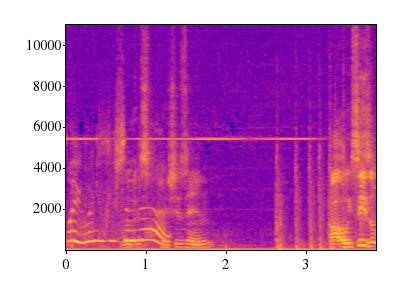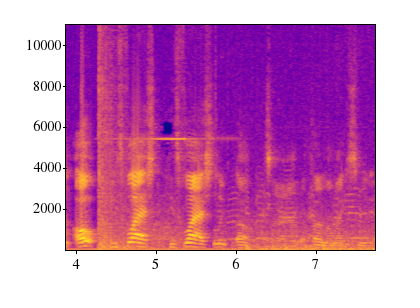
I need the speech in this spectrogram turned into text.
Wait, when did you say Lucas that? pushes in. Uh oh, he sees him. Oh, he's flashed. He's flashed. Luke. Oh, sorry. I thought my mic was muted.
